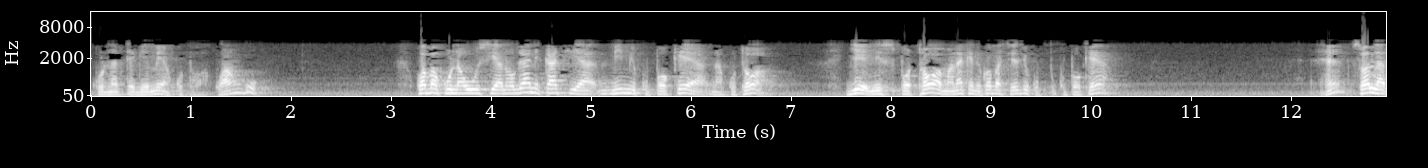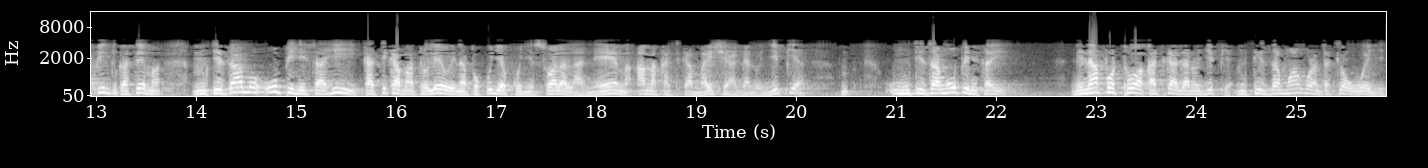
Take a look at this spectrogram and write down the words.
kunategemea kutoa kwangu? Kwamba kuna uhusiano gani kati ya mimi kupokea na kutoa? Je nisipotoa maanaake ni kwamba siwezi kupokea Eh? swala la pili tukasema mtizamo upi ni sahihi katika matoleo inapokuja kwenye swala la neema ama katika maisha ya agano jipya mtizamo upi ni sahihi ninapotoa katika agano jipya mtizamo wangu unatakiwa uweje?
